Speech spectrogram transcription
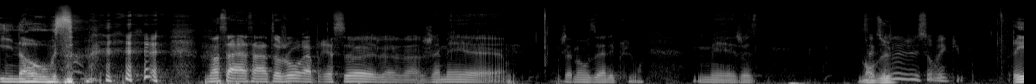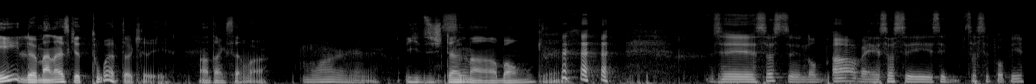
He knows. Non, ça, ça a toujours, après ça, je- je- jamais, euh, jamais osé aller plus loin. Mais je, Mon que Dieu. j'ai- survécu. Et le malaise que toi t'as créé en tant que serveur. Moi, euh, Il dit je suis Ça. tellement bon que. ça, c'est une autre. Ah, ben, ça, c'est ça, c'est pas pire.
